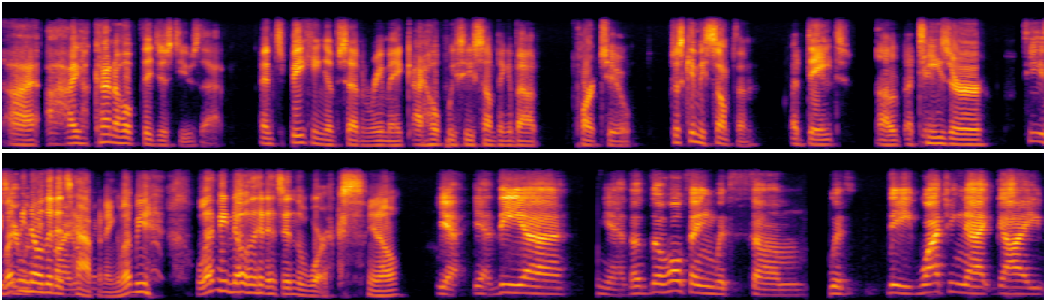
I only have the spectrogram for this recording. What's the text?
I I kind of hope they just use that. And speaking of Seven Remake, I hope we see something about Part Two. Just give me something, a date, a, a teaser. Teaser Let me know that it's me. happening. Let me let me know that it's in the works. You know. Yeah, yeah. The uh yeah, the the whole thing with um with the watching that guy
